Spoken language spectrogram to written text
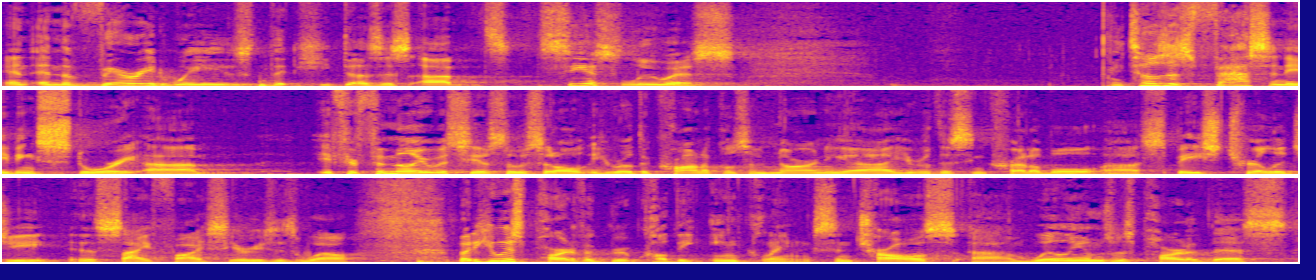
And, and the varied ways that he does this. Uh, C.S. Lewis, he tells this fascinating story. Um, if you're familiar with C.S. Lewis at all, he wrote the Chronicles of Narnia. He wrote this incredible uh, space trilogy, the sci-fi series as well. But he was part of a group called the Inklings, and Charles uh, Williams was part of this,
